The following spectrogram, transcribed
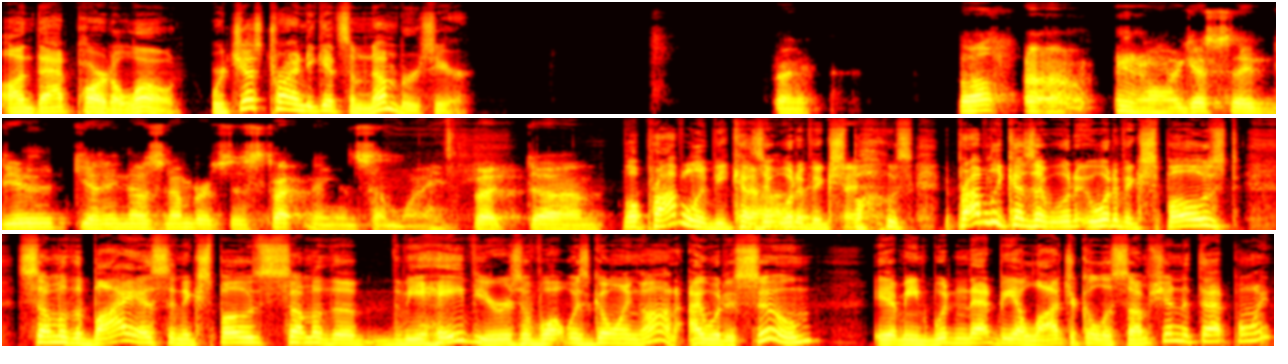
on that part alone. We're just trying to get some numbers here. Right. Well, uh, you know, I guess they viewed getting those numbers as threatening in some way, but um, well, probably because uh, it would have exposed, probably because it would it would have exposed some of the bias and exposed some of the, the behaviors of what was going on. I would assume. I mean, wouldn't that be a logical assumption at that point?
